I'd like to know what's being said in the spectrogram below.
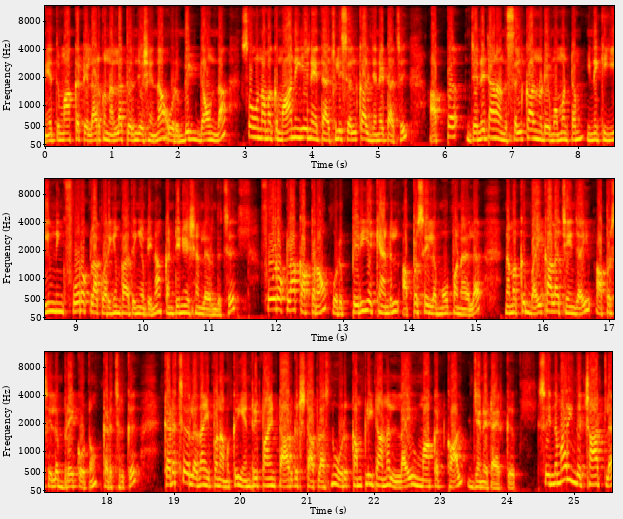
நேற்று மார்க்கெட் எல்லாருக்கும் நல்லா தெரிஞ்ச விஷயம் தான் ஒரு பிக் டவுன் தான். ஸோ நமக்கு மார்னிங்லேயே நேற்று ஆக்சுவலி செல் கால் ஜெனரேட் ஆச்சு. அப்போ ஜெனரேட் ஆன அந்த செல் கால்னுடைய மொமெண்டம் இன்னைக்கு ஈவினிங் ஃபோர் ஓ கிளாக் வரைக்கும் பார்த்தீங்க அப்படின்னா கண்டினியூஷனில் இருந்துச்சு. ஃபோர் ஓ கிளாக் அப்புறம் ஒரு பெரிய கேண்டில் அப்பர் சைடில் மூவ் பண்ணதில் நமக்கு பைக்காலாக சேஞ்ச் ஆகி அப்பர் சைடில் பிரேக் அவுட்டும் கிடச்சிருக்கு. கிடைச்சதுல தான் இப்போ நமக்கு என்ட்ரி பாயிண்ட் டார்கெட் ஸ்டாப்லாஸ்னு ஒரு கம்ப்ளீட்டான லைவ் மார்க்கெட் கால் ஜெனரேட் ஆயிருக்கு. ஸோ இந்த மாதிரி இந்த சார்ட்டில்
